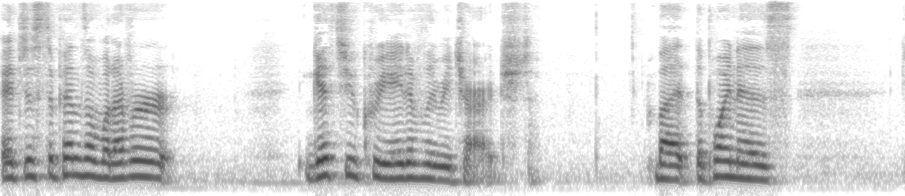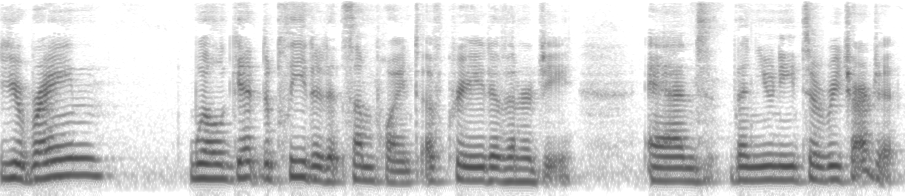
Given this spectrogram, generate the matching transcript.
it just depends on whatever gets you creatively recharged. But the point is, your brain will get depleted at some point of creative energy, and then you need to recharge it.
